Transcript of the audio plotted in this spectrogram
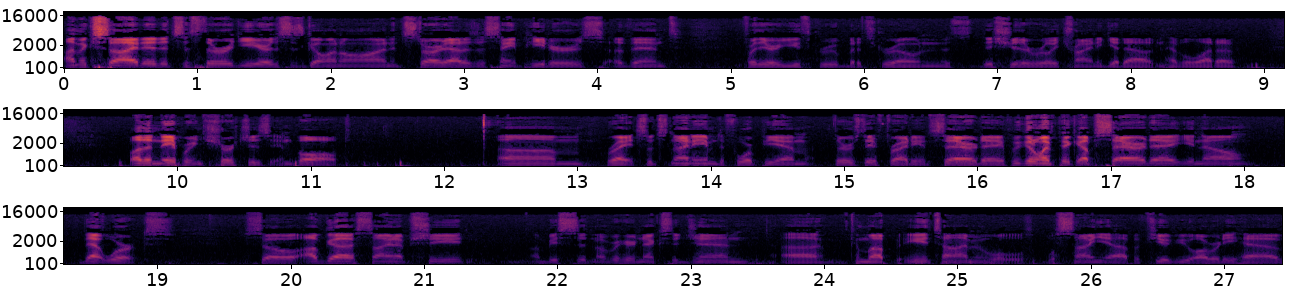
I'm excited. It's the third year this is going on. It started out as a St. Peter's event for their youth group, but it's grown. This, this year they're really trying to get out and have a lot of of neighboring churches involved. Um, right, so it's 9 a.m. to 4 p.m. Thursday, Friday, and Saturday. If we can only pick up Saturday, you know, that works. So I've got a sign-up sheet. I'll be sitting over here next to Jen. Uh, come up anytime, and we'll we'll sign you up. A few of you already have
